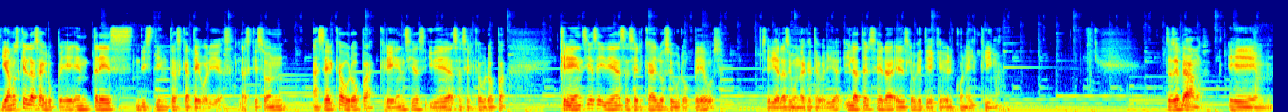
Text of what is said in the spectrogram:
Digamos que las agrupé en tres distintas categorías, las que son acerca de Europa, creencias, ideas acerca de Europa, creencias e ideas acerca de los europeos, sería la segunda categoría, y la tercera es lo que tiene que ver con el clima. Entonces veamos. Em,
